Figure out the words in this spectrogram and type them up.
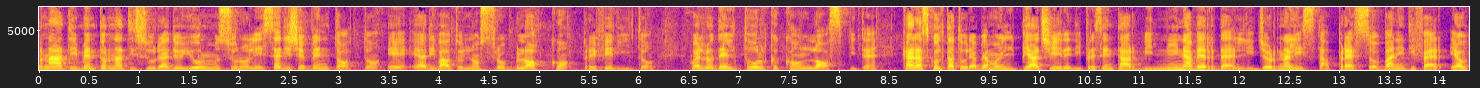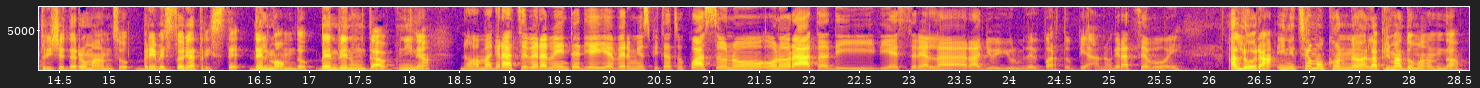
bentornati, bentornati su Radio Yulm, sono le 16.28 e è arrivato il nostro blocco preferito, quello del talk con l'ospite. Cari ascoltatori, abbiamo il piacere di presentarvi Nina Verdelli, giornalista presso Vanity Fair e autrice del romanzo Breve storia triste del mondo. Benvenuta, Nina. No, ma grazie veramente di avermi ospitato qua, sono onorata di, di essere alla Radio Yulm del quarto piano, grazie a voi. Allora, iniziamo con la prima domanda.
